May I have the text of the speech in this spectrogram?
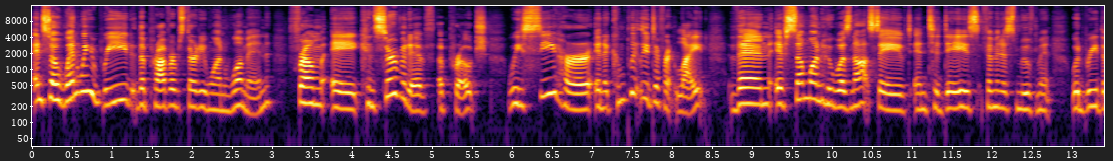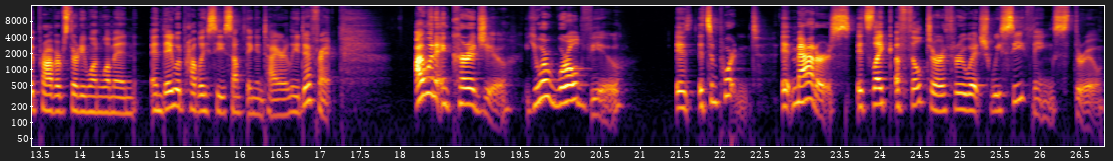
And so when we read the Proverbs 31 woman from a conservative approach, we see her in a completely different light than if someone who was not saved in today's feminist movement would read the Proverbs 31 woman and they would probably see something entirely different. I want to encourage you, your worldview is it's important it matters. It's like a filter through which we see things through.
